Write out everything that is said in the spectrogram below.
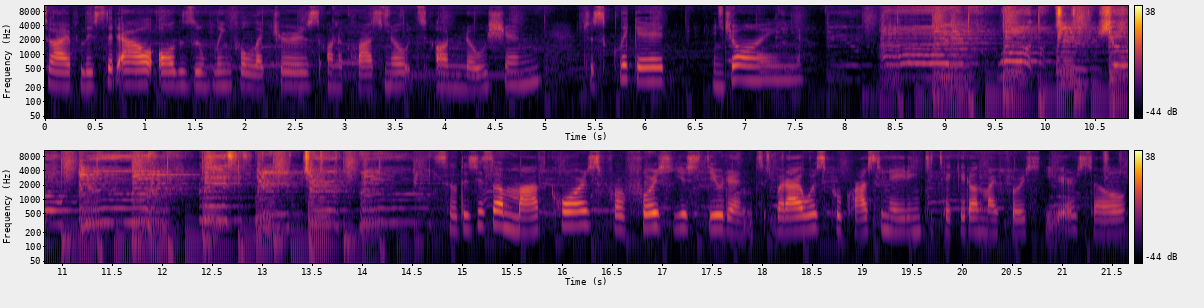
So I've listed out all the Zoom link for lectures on the class notes on Notion. Just click it and join. I want to show you, please be true. So this is a math course for first year students, but I was procrastinating to take it on my first year, so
